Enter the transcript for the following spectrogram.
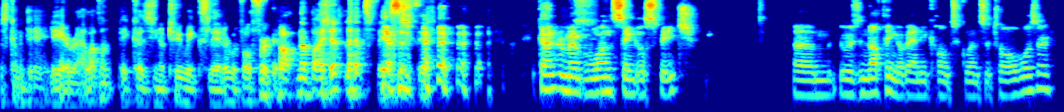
was completely irrelevant because you know two weeks later we've all forgotten about it let's face yes. it can't remember one single speech um, there was nothing of any consequence at all was there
